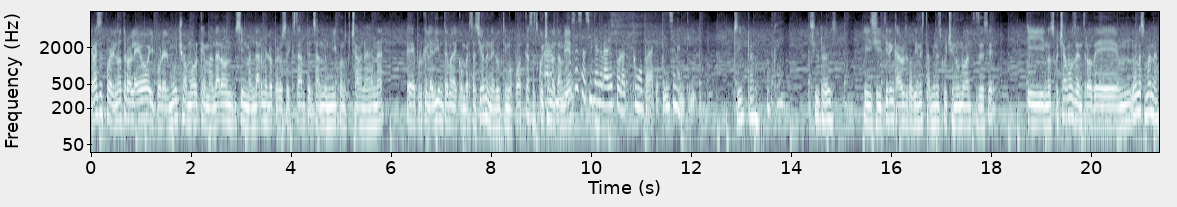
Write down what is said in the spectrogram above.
Gracias por el no troleo y por el mucho amor que mandaron sin mandármelo, pero sé que estaban pensando en mí cuando escuchaban a Ana. Eh, porque le di un tema de conversación en el último podcast. Escúchenlo Ah, también. ¿No es así de grave por, como para que piensen en ti? Sí, claro, Ok. sí lo es. Y si tienen calor de godines, también escuchen uno antes de ese. Y nos escuchamos dentro de mm, una semana.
